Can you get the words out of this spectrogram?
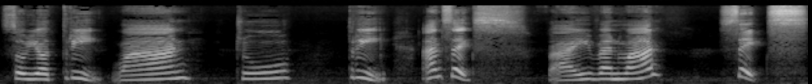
So your 3. 1, 2, 3 and 6. 5 and 1, 6.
